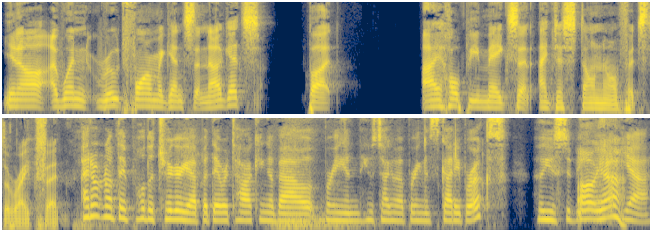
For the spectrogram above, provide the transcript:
You know, I wouldn't root for him against the Nuggets, but I hope he makes it. I just don't know if it's the right fit. I don't know if they pulled the trigger yet, but they were talking about bringing. He was talking about bringing Scotty Brooks, who used to be. Oh, yeah. yeah,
